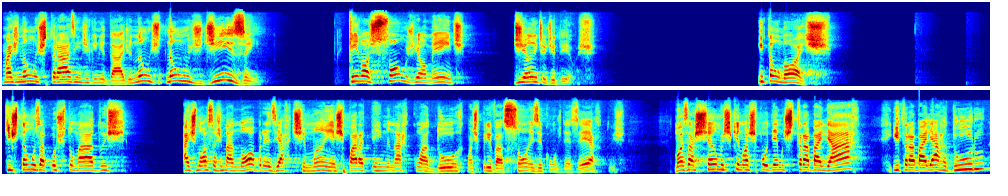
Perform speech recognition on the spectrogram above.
mas não nos trazem dignidade, não, não nos dizem quem nós somos realmente diante de Deus. Então nós, que estamos acostumados às nossas manobras e artimanhas para terminar com a dor, com as privações e com os desertos, nós achamos que nós podemos trabalhar e trabalhar duro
